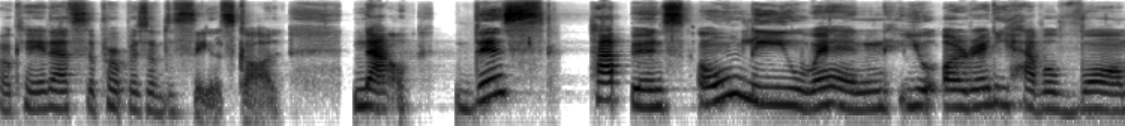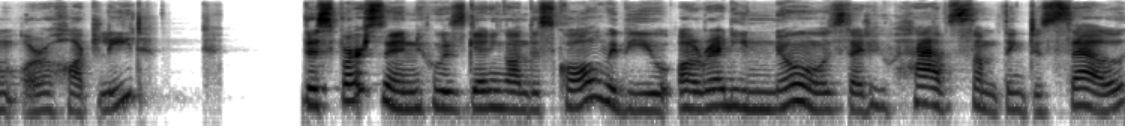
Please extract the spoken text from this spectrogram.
Okay, that's the purpose of the sales call. Now, this happens only when you already have a warm or a hot lead. This person who is getting on this call with you already knows that you have something to sell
